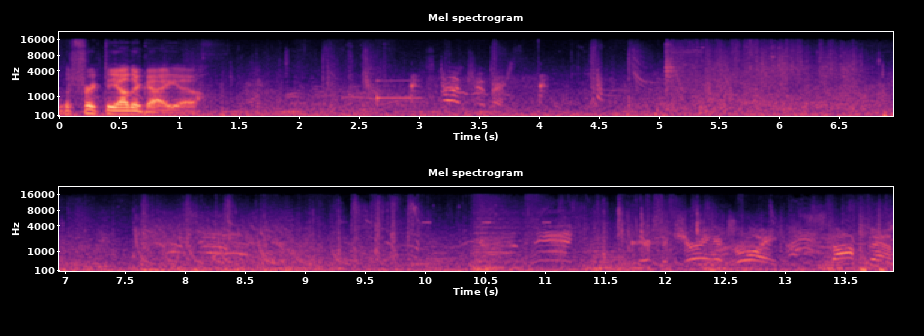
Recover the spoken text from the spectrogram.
The frick the other guy go? Securing a droid. Stop them.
